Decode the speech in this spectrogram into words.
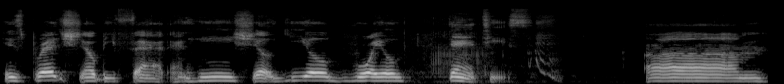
his bread shall be fat, and he shall yield royal dainties. Um,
